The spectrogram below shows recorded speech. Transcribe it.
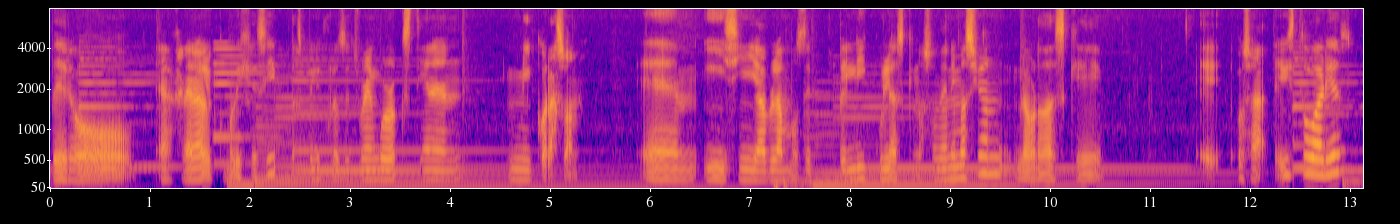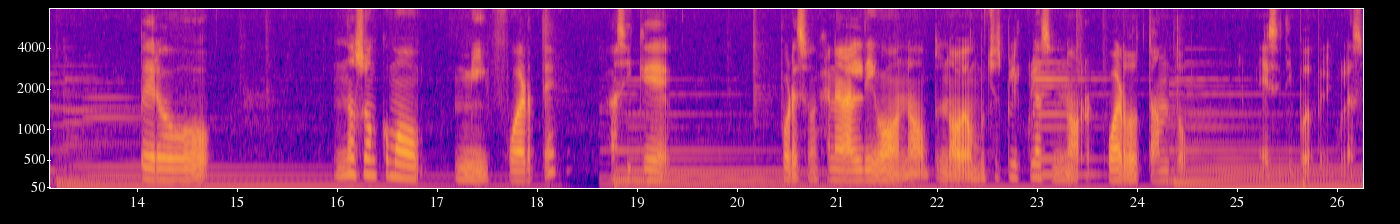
pero en general, como dije, sí, las películas de DreamWorks tienen mi corazón. Em, y si hablamos de películas que no son de animación, la verdad es que, eh, o sea, he visto varias, pero no son como mi fuerte, así que por eso en general digo, no, pues no veo muchas películas y no recuerdo tanto ese tipo de películas.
